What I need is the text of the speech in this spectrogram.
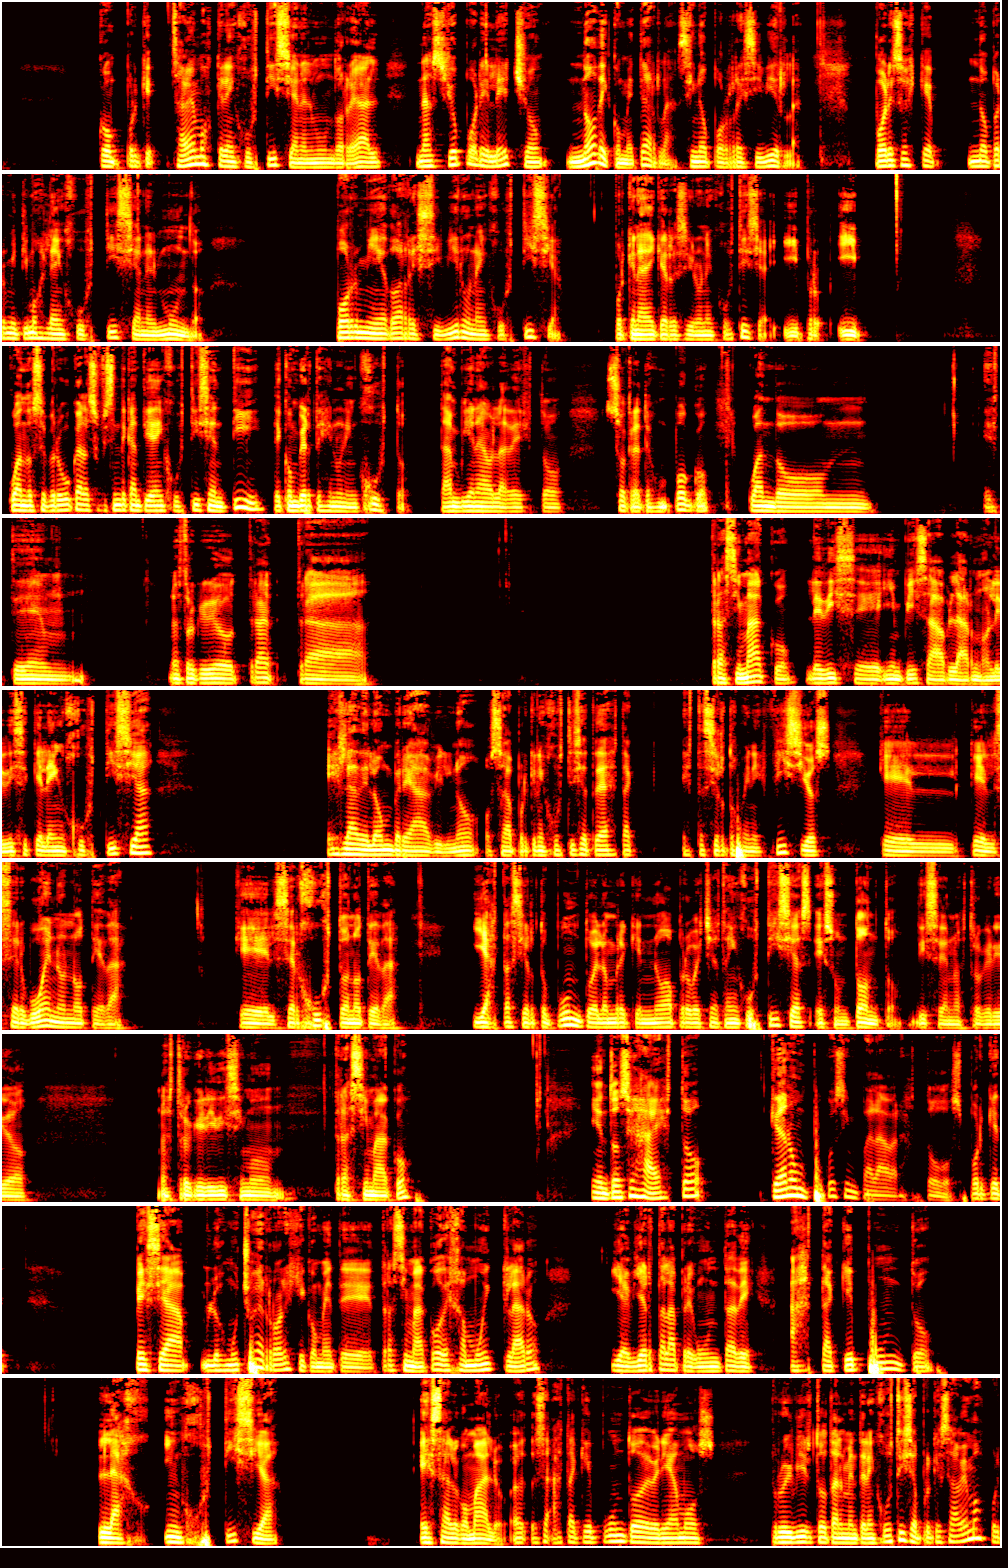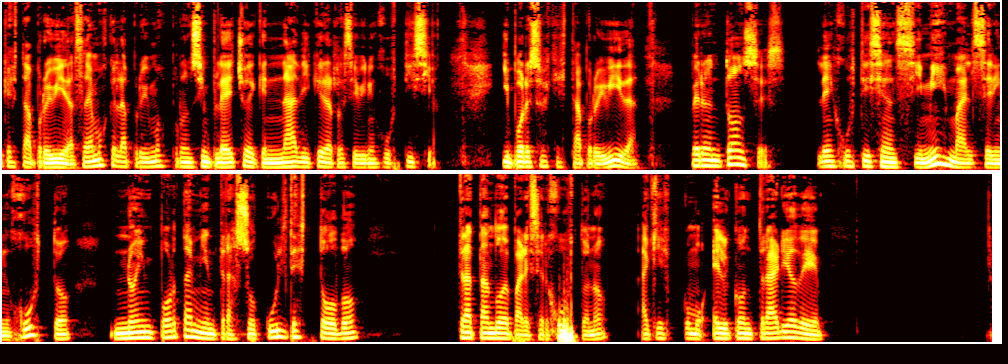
Porque sabemos que la injusticia en el mundo real nació por el hecho no de cometerla, sino por recibirla. Por eso es que no permitimos la injusticia en el mundo por miedo a recibir una injusticia, porque nadie quiere recibir una injusticia. Y, y cuando se provoca la suficiente cantidad de injusticia en ti, te conviertes en un injusto. También habla de esto Sócrates un poco, cuando mm, este, mm, nuestro querido tra, Trasimaco le dice y empieza a hablar, ¿no? Le dice que la injusticia es la del hombre hábil, ¿no? O sea, porque la injusticia te da estos ciertos beneficios que el, que el ser bueno no te da, que el ser justo no te da. Y hasta cierto punto el hombre que no aprovecha estas injusticias es un tonto, dice nuestro querido, nuestro queridísimo Trasimaco. Y entonces a esto quedan un poco sin palabras todos, porque pese a los muchos errores que comete Trasimaco, deja muy claro y abierta la pregunta de hasta qué punto la injusticia es algo malo. O sea, hasta qué punto deberíamos prohibir totalmente la injusticia, porque sabemos por qué está prohibida, sabemos que la prohibimos por un simple hecho de que nadie quiere recibir injusticia, y por eso es que está prohibida. Pero entonces, la injusticia en sí misma, el ser injusto, no importa mientras ocultes todo tratando de parecer justo, ¿no? Aquí es como el contrario de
